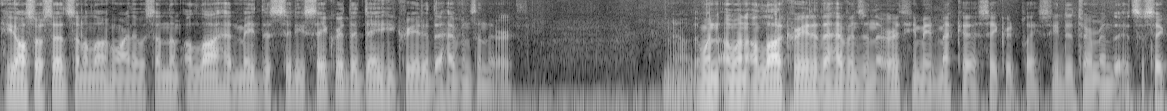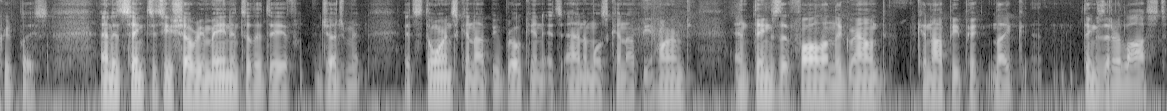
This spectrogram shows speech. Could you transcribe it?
he also said, Sallallahu Alaihi Wasallam, Allah had made this city sacred the day He created the heavens and the earth. Know, when when Allah created the heavens and the earth, He made Mecca a sacred place. He determined that it's a sacred place, and its sanctity shall remain until the day of judgment. Its thorns cannot be broken, its animals cannot be harmed, and things that fall on the ground cannot be picked like things that are lost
